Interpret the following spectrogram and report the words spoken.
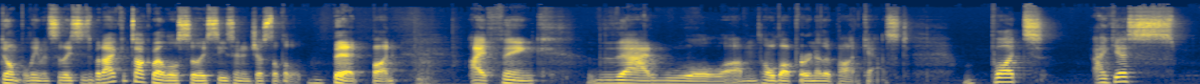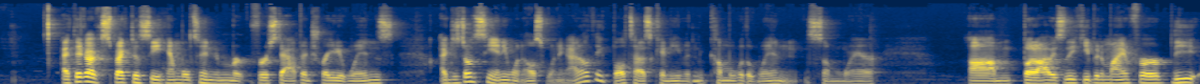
don't believe in silly season, but I could talk about a little silly season in just a little bit. But I think that will um, hold up for another podcast. But I guess I think I expect to see Hamilton and Verstappen traded wins. I just don't see anyone else winning. I don't think Bottas can even come up with a win somewhere. Um, but obviously, keep it in mind for the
